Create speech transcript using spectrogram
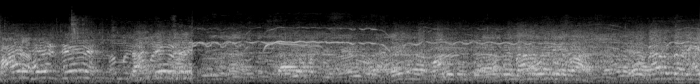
மாடு போயிடுச்சு மேல தடிக்க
